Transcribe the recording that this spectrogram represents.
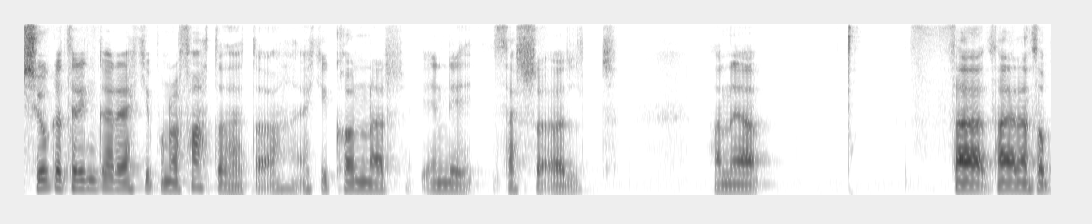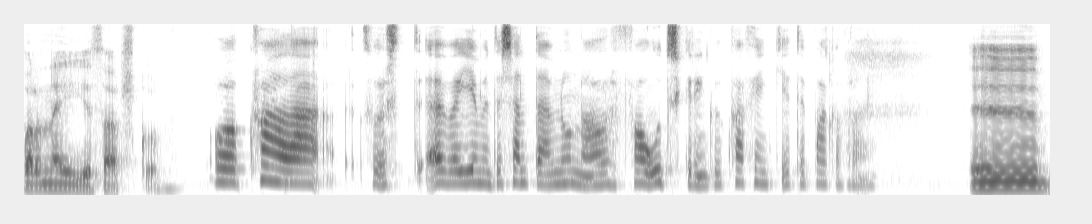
sjúkratryggingar er ekki búin að fatta þetta ekki konar inn í þessa öld þannig að það, það er ennþá bara negið þar sko Og hvaða, þú veist, ef ég myndi senda þeim núna og fá útskýringu, hvað fengi ég tilbaka frá þeim? Um,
